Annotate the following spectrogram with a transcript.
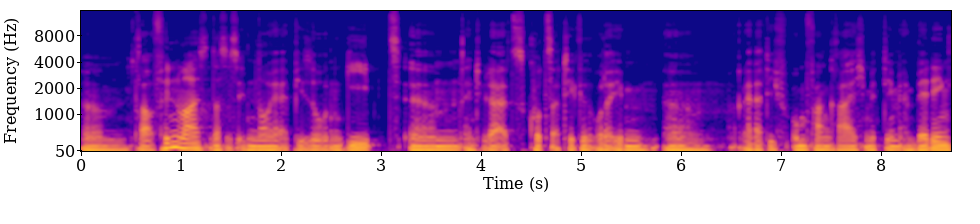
ähm, darauf hinweisen, dass es eben neue Episoden gibt, ähm, entweder als Kurzartikel oder eben äh, relativ umfangreich mit dem Embedding.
